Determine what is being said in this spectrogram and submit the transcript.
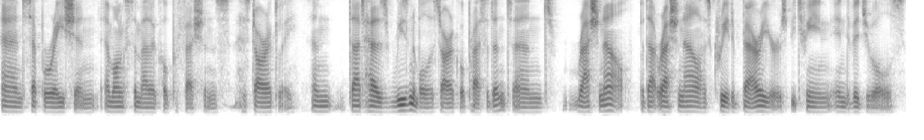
and separation amongst the medical professions historically. And that has reasonable historical precedent and rationale. But that rationale has created barriers between individuals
